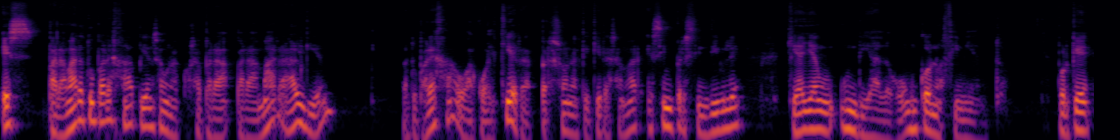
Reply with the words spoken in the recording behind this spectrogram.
Es para amar a tu pareja, piensa una cosa, para, para amar a alguien, a tu pareja o a cualquier persona que quieras amar, es imprescindible que haya un, un diálogo, un conocimiento. Porque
